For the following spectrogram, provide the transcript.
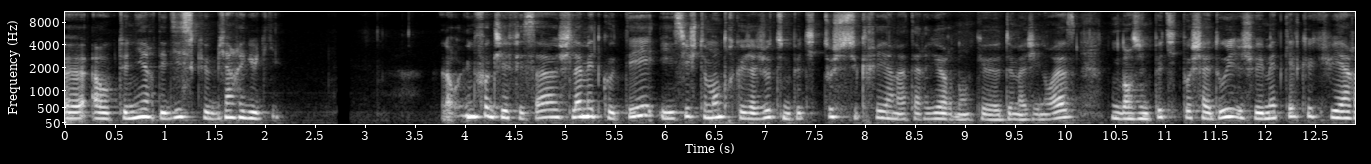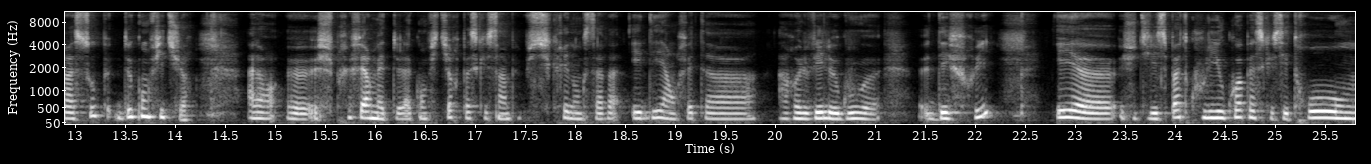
à obtenir des disques bien réguliers. Alors une fois que j'ai fait ça, je la mets de côté et ici je te montre que j'ajoute une petite touche sucrée à l'intérieur donc euh, de ma génoise. Donc dans une petite poche à douille, je vais mettre quelques cuillères à soupe de confiture. Alors euh, je préfère mettre de la confiture parce que c'est un peu plus sucré donc ça va aider en fait à, relever le goût euh, des fruits. Et j'utilise pas de coulis ou quoi parce que c'est trop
